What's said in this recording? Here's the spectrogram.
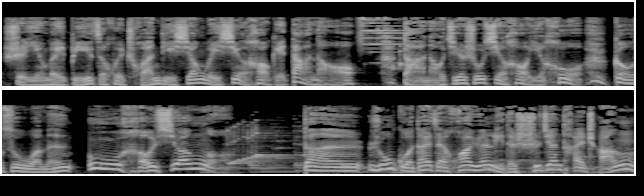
是因为鼻子会传递香味信号给大脑，大脑接收信号以后，告诉我们“哦，好香哦”。但如果待在花园里的时间太长，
